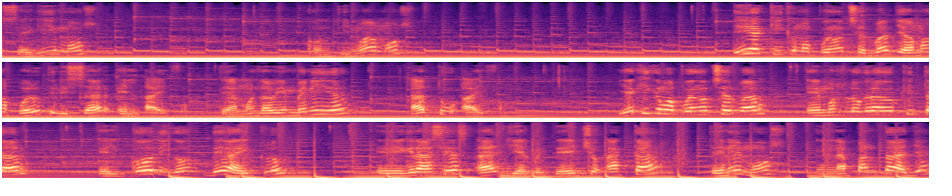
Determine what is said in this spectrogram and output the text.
seguimos, continuamos. Y aquí como pueden observar ya vamos a poder utilizar el iPhone. Te damos la bienvenida a tu iPhone. Y aquí como pueden observar hemos logrado quitar el código de iCloud eh, gracias al jailbreak. De hecho acá tenemos en la pantalla,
